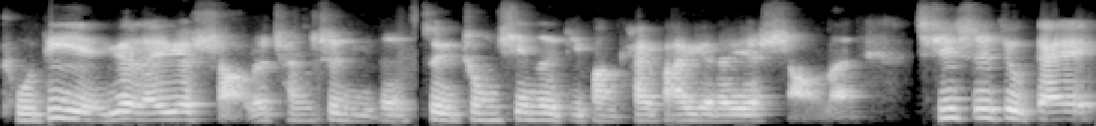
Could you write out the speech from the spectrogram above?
土地也越来越少了，城市里的最中心的地方开发越来越少了。其实就该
